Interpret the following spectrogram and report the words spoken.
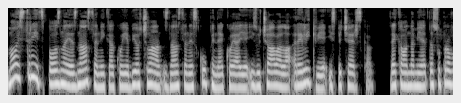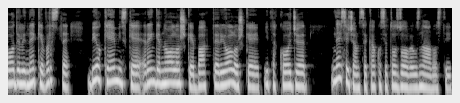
Moj stric poznaje znanstvenika koji je bio član znanstvene skupine koja je izučavala relikvije iz Pečerska. Rekao nam je da su provodili neke vrste biokemijske, rengenološke, bakteriološke i također, ne sjećam se kako se to zove u znanosti,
